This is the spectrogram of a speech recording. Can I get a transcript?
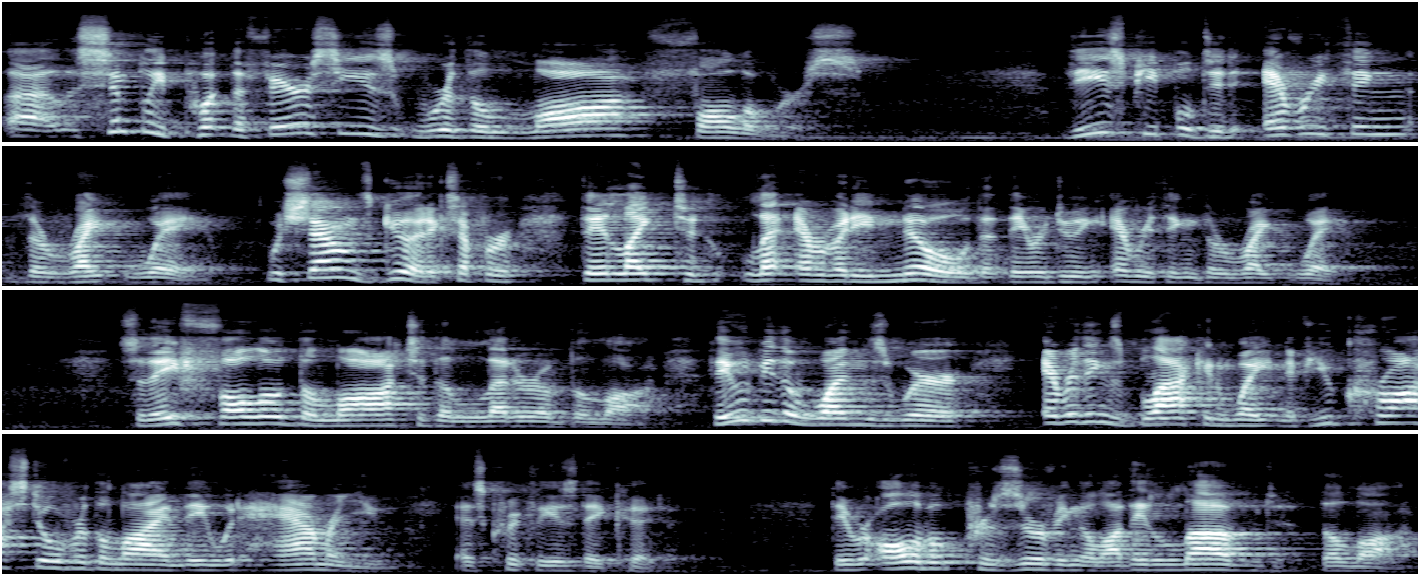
uh, simply put, the Pharisees were the law followers. These people did everything the right way, which sounds good, except for they liked to let everybody know that they were doing everything the right way. So they followed the law to the letter of the law. They would be the ones where everything's black and white, and if you crossed over the line, they would hammer you as quickly as they could. They were all about preserving the law. They loved the law.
